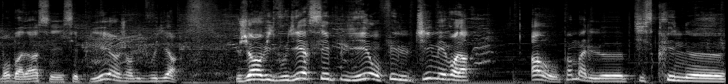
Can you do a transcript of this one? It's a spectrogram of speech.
Bon bah là c'est plié, hein, j'ai envie de vous dire. J'ai envie de vous dire, c'est plié, on fait l'ultime et voilà. Ah oh, pas mal le petit screen euh,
